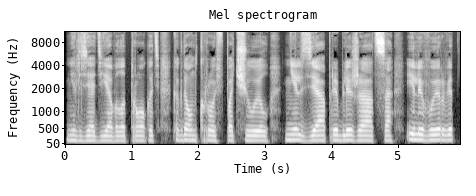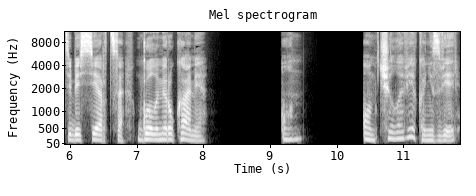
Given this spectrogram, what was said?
Нельзя дьявола трогать, когда он кровь почуял. Нельзя приближаться, или вырвет тебе сердце голыми руками. Он... он человек, а не зверь.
